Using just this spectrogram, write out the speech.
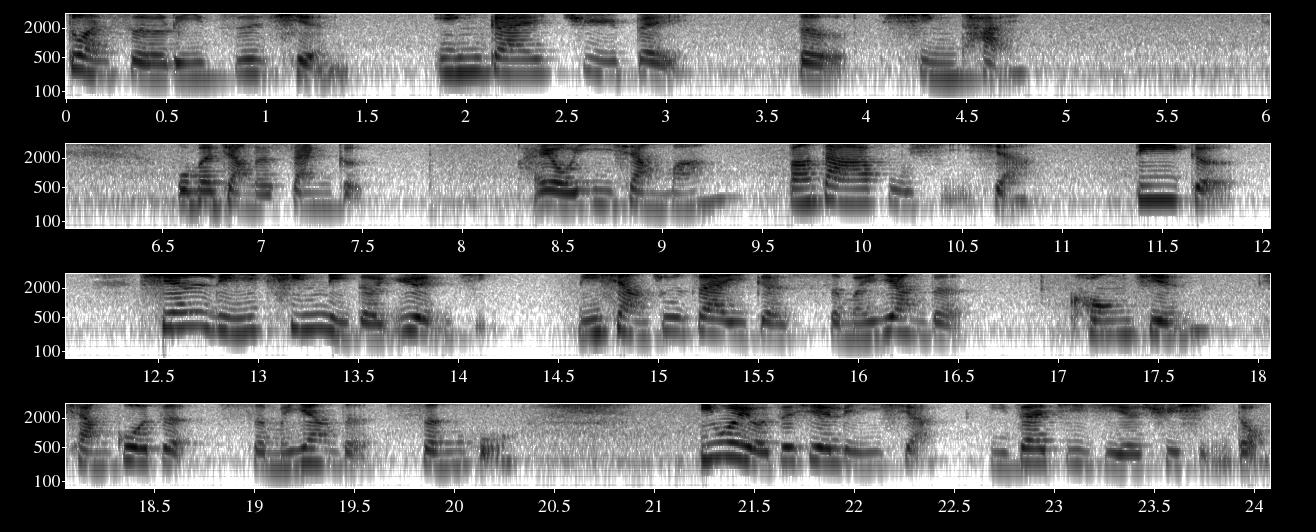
断舍离之前应该具备的心态。我们讲了三个，还有印象吗？帮大家复习一下。第一个，先厘清你的愿景，你想住在一个什么样的空间，想过着什么样的生活？因为有这些理想，你再积极的去行动，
